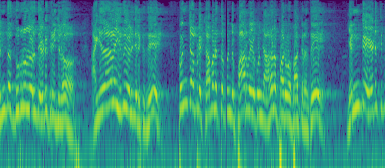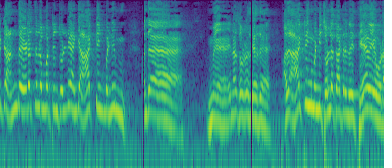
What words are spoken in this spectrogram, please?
எந்த துருல இருந்து எடுக்கிறீங்களோ அங்கதான இது எழுதியிருக்குது. கொஞ்சம் அப்படி கவனத்தை கொஞ்சம் பார்வையை கொஞ்சம் அகல பார்வை பார்க்கிறது. எங்க எடுத்துக்கிட்டு அந்த இடத்துல மட்டும் சொல்லி அங்க ஆக்டிங் பண்ணி அந்த என்ன சொல்றது அது? அது ஆக்டிங் பண்ணி சொல்ல காட்டுறது தேவையோட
